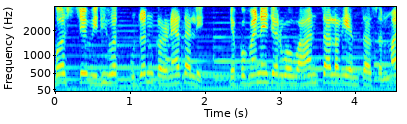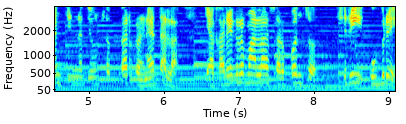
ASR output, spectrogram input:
बसचे विधिवत पूजन करण्यात आले. डेपो मॅनेजर व वाहन चालक यांचा सन्मान चिन्ह देऊन सत्कार करण्यात आला. या कार्यक्रमाला सरपंच श्री उबरे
